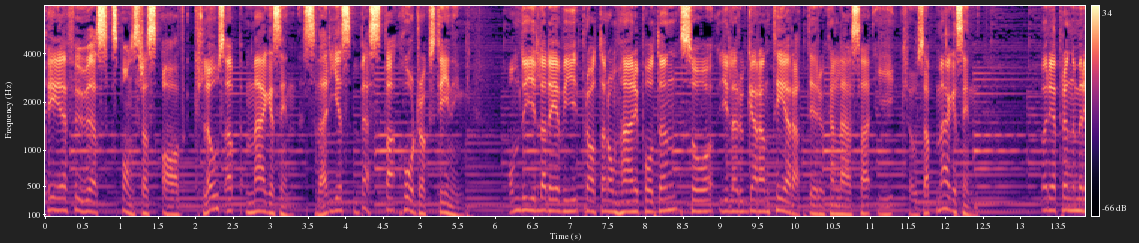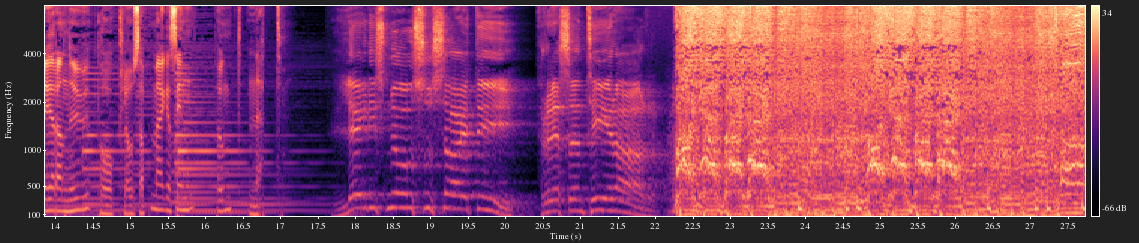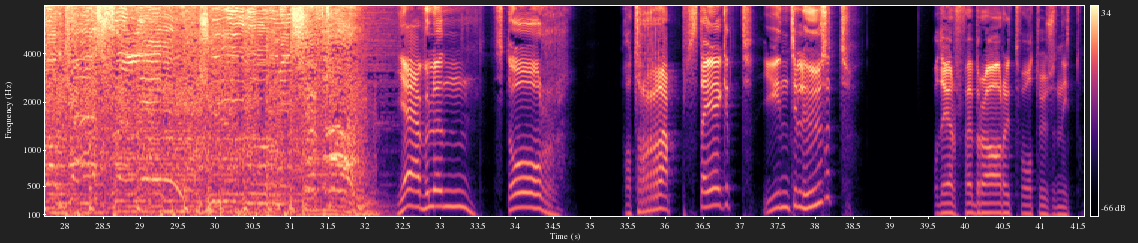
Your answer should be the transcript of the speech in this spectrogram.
PFUS sponsras av Close-Up Magazine, Sveriges bästa hårdrockstidning. Om du gillar det vi pratar om här i podden så gillar du garanterat det du kan läsa i Close-Up Magazine. Börja prenumerera nu på closeupmagazine.net. Ladies No Society presenterar Djävulen står på trappsteget in till huset. Och det är februari 2019.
